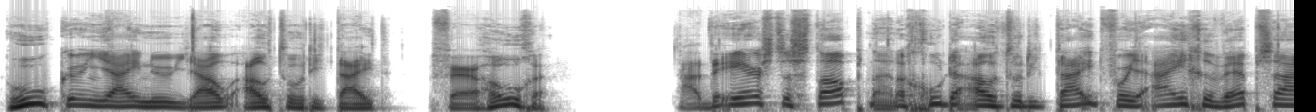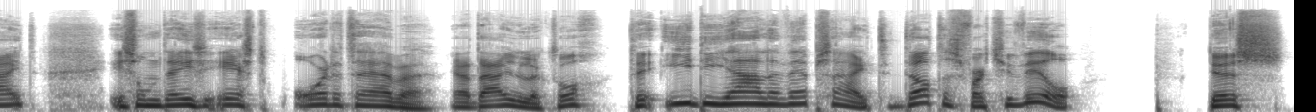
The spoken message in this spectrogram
Hoe kun jij nu jouw autoriteit verhogen? Nou, de eerste stap naar een goede autoriteit voor je eigen website is om deze eerst op orde te hebben. Ja, duidelijk toch? De ideale website, dat is wat je wil. Dus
